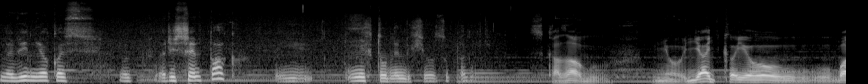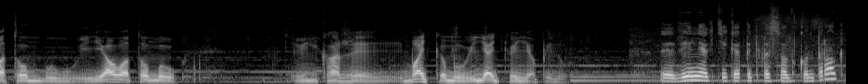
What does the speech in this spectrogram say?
ну, він якось от, рішив так, і ніхто не міг його зупинити. Сказав, в нього дядько його в АТО був, і я в АТО був. Він каже, батько був, і дядько, і я піду. Е, Він як тільки підписав контракт,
